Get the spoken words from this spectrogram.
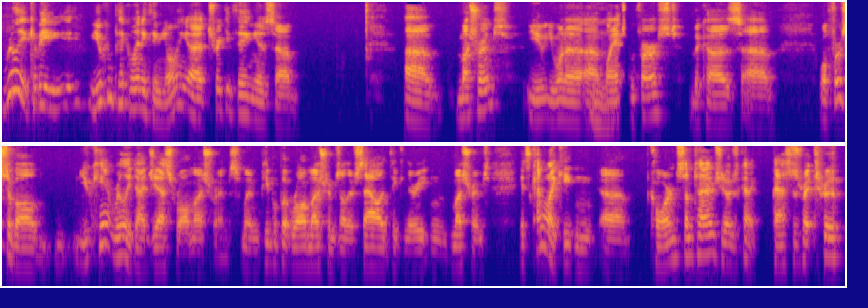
really, it can be. You can pickle anything. The only uh, tricky thing is uh, uh, mushrooms. You you want to uh, mm. blanch them first because, uh, well, first of all, you can't really digest raw mushrooms. When people put raw mushrooms on their salad, thinking they're eating mushrooms, it's kind of like eating uh, corn. Sometimes you know, just kind of passes right through.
